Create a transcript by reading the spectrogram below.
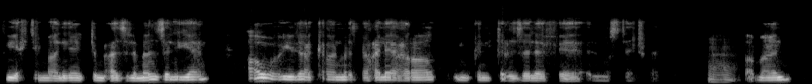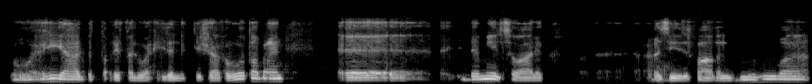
في احتماليه يتم عزله منزليا أو إذا كان مثلا عليه أعراض ممكن تعزله في المستشفى. طبعا وهي هذه الطريقة الوحيدة لاكتشافه هو طبعا آه، جميل سؤالك عزيزي الفاضل هو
